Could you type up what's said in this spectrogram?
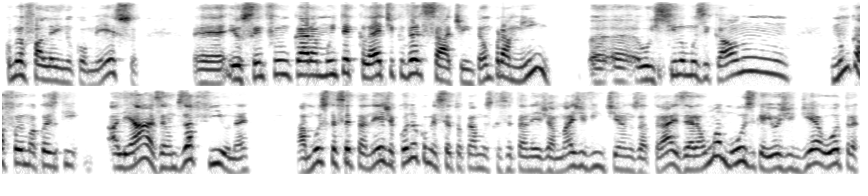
como eu falei no começo, é, eu sempre fui um cara muito eclético e versátil. Então, para mim, uh, uh, o estilo musical não, nunca foi uma coisa que, aliás, é um desafio, né? A música sertaneja, quando eu comecei a tocar música sertaneja há mais de 20 anos atrás, era uma música e hoje em dia é outra.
